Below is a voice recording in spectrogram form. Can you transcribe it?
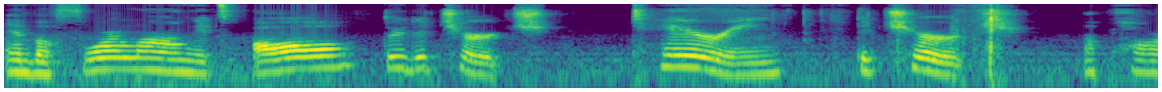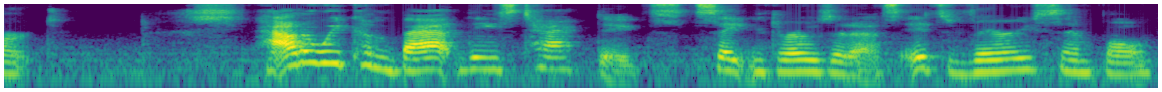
and before long, it's all through the church, tearing the church apart. How do we combat these tactics Satan throws at us? It's very simple.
